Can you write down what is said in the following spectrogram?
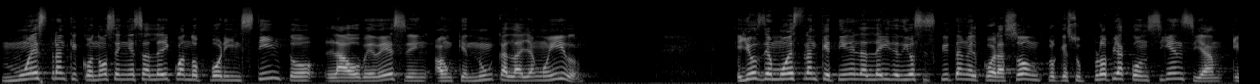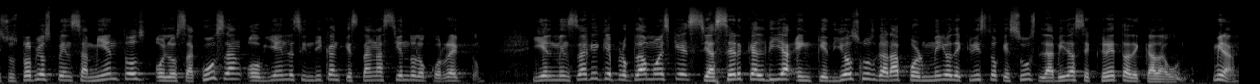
muestran que conocen esa ley cuando por instinto la obedecen, aunque nunca la hayan oído. Ellos demuestran que tienen la ley de Dios escrita en el corazón porque su propia conciencia y sus propios pensamientos o los acusan o bien les indican que están haciendo lo correcto. Y el mensaje que proclamo es que se acerca el día en que Dios juzgará por medio de Cristo Jesús la vida secreta de cada uno. Mira,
